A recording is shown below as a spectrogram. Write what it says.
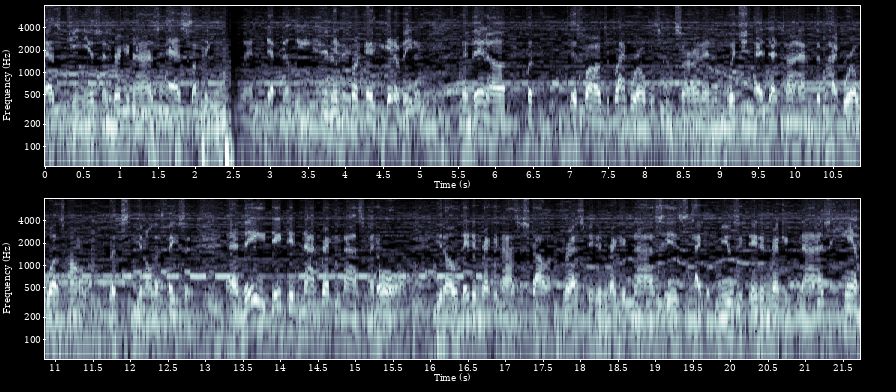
as a genius and recognized as something new and definitely innovative. innovative. And then, uh, but as far as the black world was concerned, and which at that time the black world was Harlem. Let's you know, let's face it, and they they did not recognize him at all. You know, they didn't recognize his style of dress. They didn't recognize his type of music. They didn't recognize him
